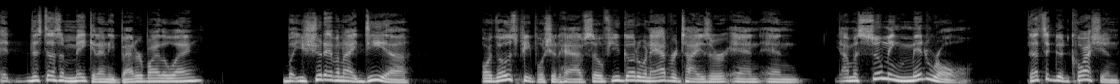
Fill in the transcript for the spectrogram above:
It, this doesn't make it any better, by the way, but you should have an idea, or those people should have. So if you go to an advertiser and and I'm assuming Midroll that's a good question.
